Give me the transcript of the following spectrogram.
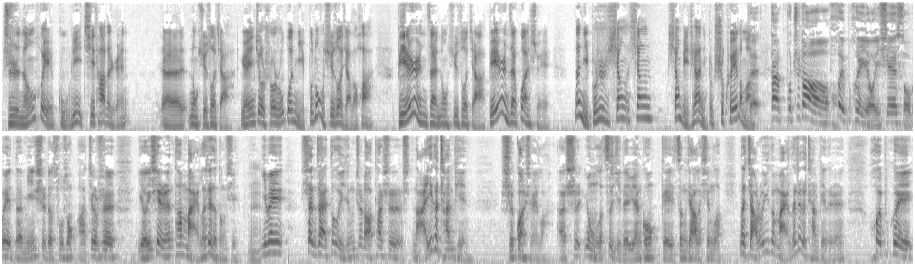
只能会鼓励其他的人呃弄虚作假，原因就是说，如果你不弄虚作假的话，别人在弄虚作假，别人在灌水。那你不是相相相比之下，你不吃亏了吗？对，但不知道会不会有一些所谓的民事的诉讼啊？就是有一些人他买了这个东西，嗯，因为现在都已经知道他是哪一个产品是灌水了，呃，是用了自己的员工给增加了星了。那假如一个买了这个产品的人，会不会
